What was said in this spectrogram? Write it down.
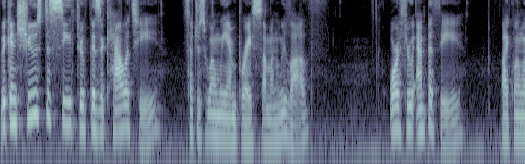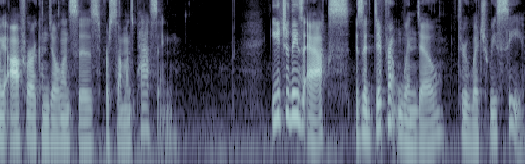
We can choose to see through physicality, such as when we embrace someone we love, or through empathy, like when we offer our condolences for someone's passing. Each of these acts is a different window through which we see.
